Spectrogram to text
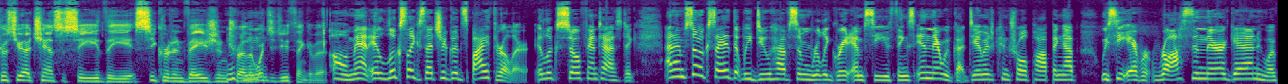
Chris, you had a chance to see the Secret Invasion trailer. What mm-hmm. did you think of it? Oh man, it looks like such a good spy thriller. It looks so fantastic. And I'm so excited that we do have some really great MCU things in there. We've got damage control popping up. We see Everett Ross in there again, who I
